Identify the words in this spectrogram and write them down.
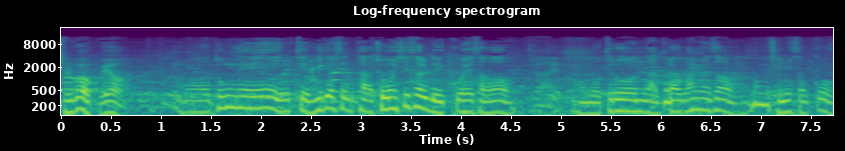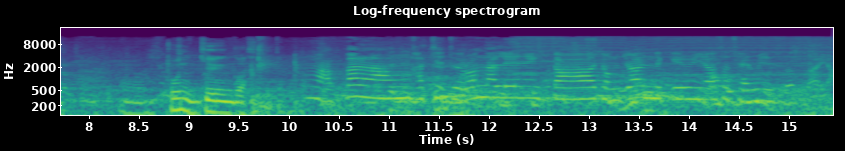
즐거웠고요. 뭐 동네에 이렇게 미디어 센터 좋은 시설도 있고 해서 어, 뭐 드론 아들하고 하면서 너무 재밌었고 어, 좋은 기회인 것 같습니다. 같이 드론 날리니까 경주한 느낌이어서 재미있었어요.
